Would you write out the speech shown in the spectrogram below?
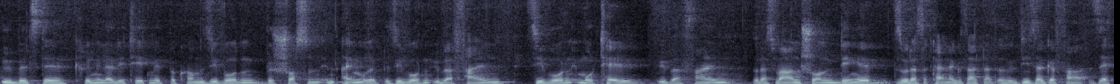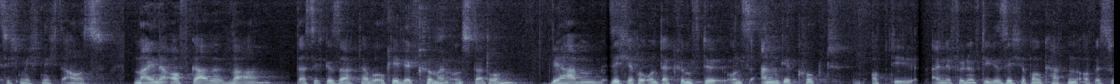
übelste Kriminalität mitbekommen. Sie wurden beschossen in einem, sie wurden überfallen, sie wurden im Hotel überfallen. So, das waren schon Dinge, so dass keiner gesagt hat, also dieser Gefahr setze ich mich nicht aus. Meine Aufgabe war, dass ich gesagt habe, okay, wir kümmern uns darum. Wir haben sichere Unterkünfte uns angeguckt, ob die eine vernünftige Sicherung hatten, ob es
